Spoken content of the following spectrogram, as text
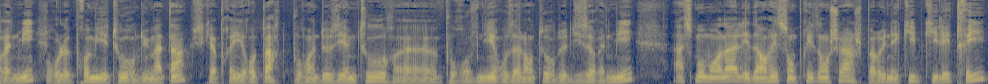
9h30 pour le premier tour du matin, puisqu'après ils repartent pour un deuxième tour euh, pour revenir aux alentours de 10h30. À ce moment-là, les denrées sont prises en charge par une équipe qui les trie,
